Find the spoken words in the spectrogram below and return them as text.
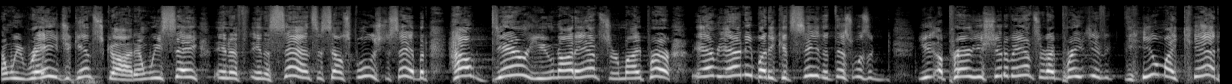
And we rage against God and we say, in a, in a sense, it sounds foolish to say it, but how dare you not answer my prayer? Every, anybody could see that this was a, a prayer you should have answered. I prayed you to heal my kid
